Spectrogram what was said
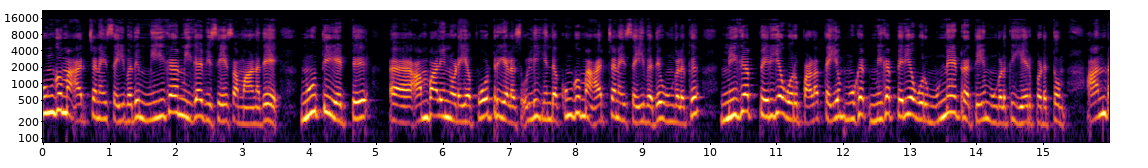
குங்கும அர்ச்சனை செய்வது மிக மிக விசேஷமானது. நூத்தி எட்டு அம்பாளினுடைய போற்றியலை சொல்லி இந்த குங்கும அர்ச்சனை செய்வது உங்களுக்கு மிகப்பெரிய ஒரு பலத்தையும் முக மிகப்பெரிய ஒரு முன்னேற்றத்தையும் உங்களுக்கு ஏற்படுத்தும். அந்த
